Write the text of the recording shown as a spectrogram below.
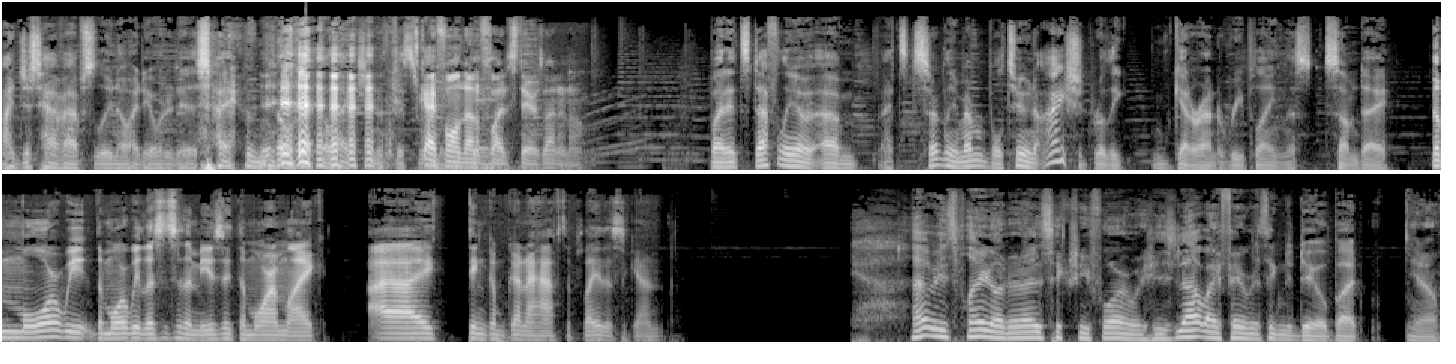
I just have absolutely no idea what it is. I have no recollection of this. this guy falling down a flight of stairs. I don't know. But it's definitely a um, it's certainly a memorable tune. I should really get around to replaying this someday. The more we the more we listen to the music, the more I'm like, I think I'm gonna have to play this again. That means playing on an N64, which is not my favorite thing to do, but you know,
